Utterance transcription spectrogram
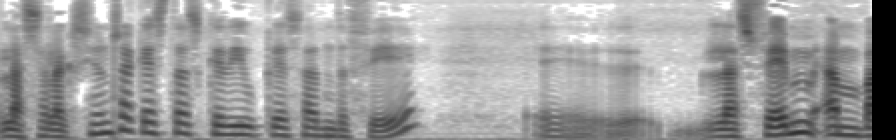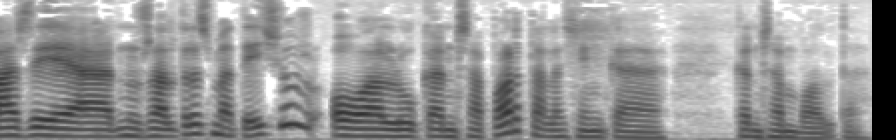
Les seleccions aquestes que diu que s'han de fer, eh, les fem en base a nosaltres mateixos o a el que ens aporta la gent que, que ens envolta?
